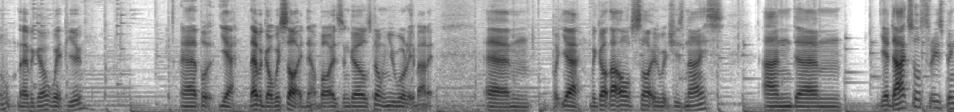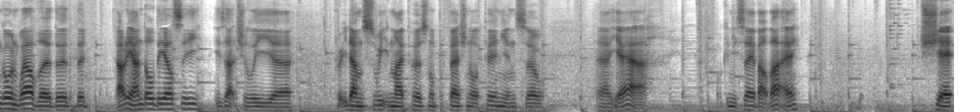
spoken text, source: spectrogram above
oh, there we go. Whip you. Uh, but yeah, there we go. We're sorted now, boys and girls. Don't you worry about it. Um, but yeah, we got that all sorted, which is nice. And um, yeah, Dark Souls 3 has been going well. The the the Ariandel DLC is actually uh, pretty damn sweet in my personal professional opinion. So uh, yeah, what can you say about that, eh? Shit.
